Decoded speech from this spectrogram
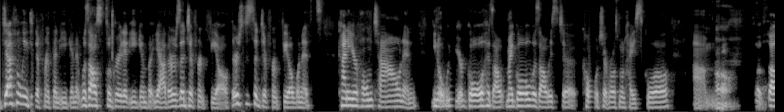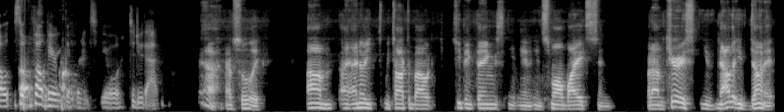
definitely different than Eagan. It was also great at Eagan, but yeah, there's a different feel. There's just a different feel when it's kind of your hometown, and you know, your goal has. My goal was always to coach at Rosemount High School. Um, oh. So it felt so it felt very different to to do that. Yeah, absolutely. Um, I, I know you, we talked about keeping things in, in, in, small bites. And but I'm curious, you've now that you've done it,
